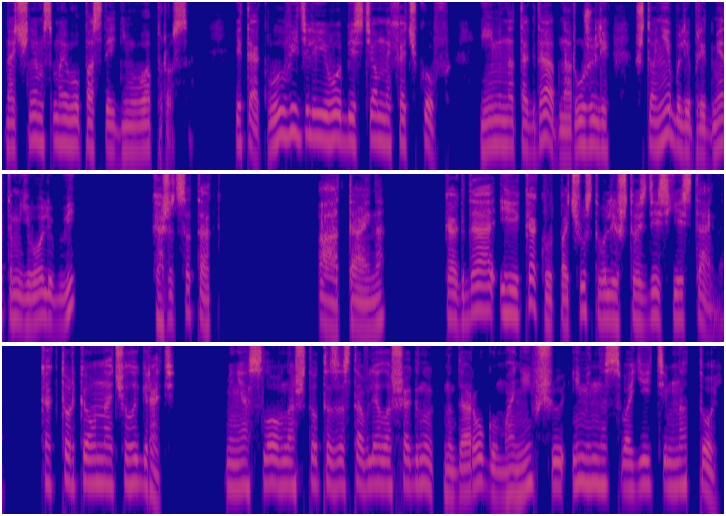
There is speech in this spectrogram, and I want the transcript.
Начнем с моего последнего вопроса. Итак, вы увидели его без темных очков, и именно тогда обнаружили, что не были предметом его любви? Кажется, так. А тайна? Когда и как вы почувствовали, что здесь есть тайна? Как только он начал играть. Меня словно что-то заставляло шагнуть на дорогу, манившую именно своей темнотой.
